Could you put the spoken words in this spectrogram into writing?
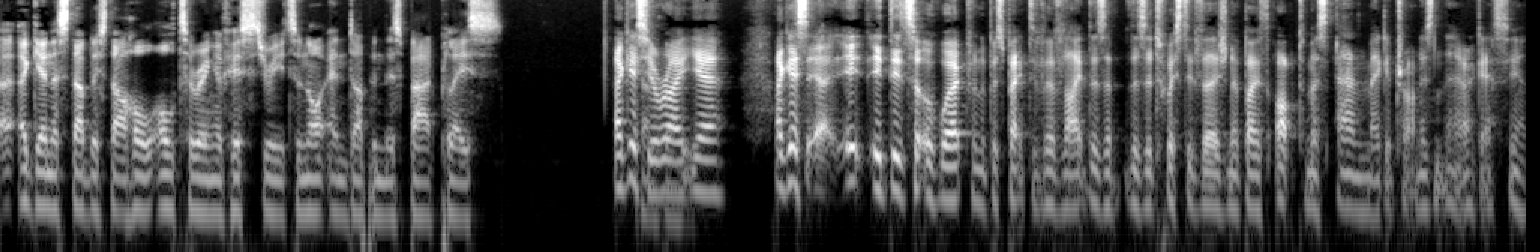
uh, again establish that whole altering of history to not end up in this bad place. I guess you're right. Yeah. I guess uh, it, it did sort of work from the perspective of like there's a there's a twisted version of both Optimus and Megatron, isn't there? I guess yeah.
